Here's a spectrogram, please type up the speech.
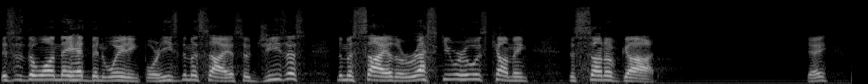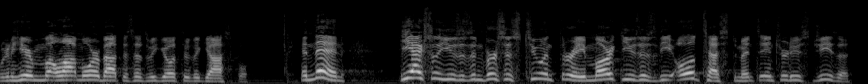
This is the one they had been waiting for. He's the Messiah. So, Jesus, the Messiah, the rescuer who is coming, the Son of God. Okay? We're going to hear a lot more about this as we go through the gospel. And then, he actually uses in verses 2 and 3, Mark uses the Old Testament to introduce Jesus.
